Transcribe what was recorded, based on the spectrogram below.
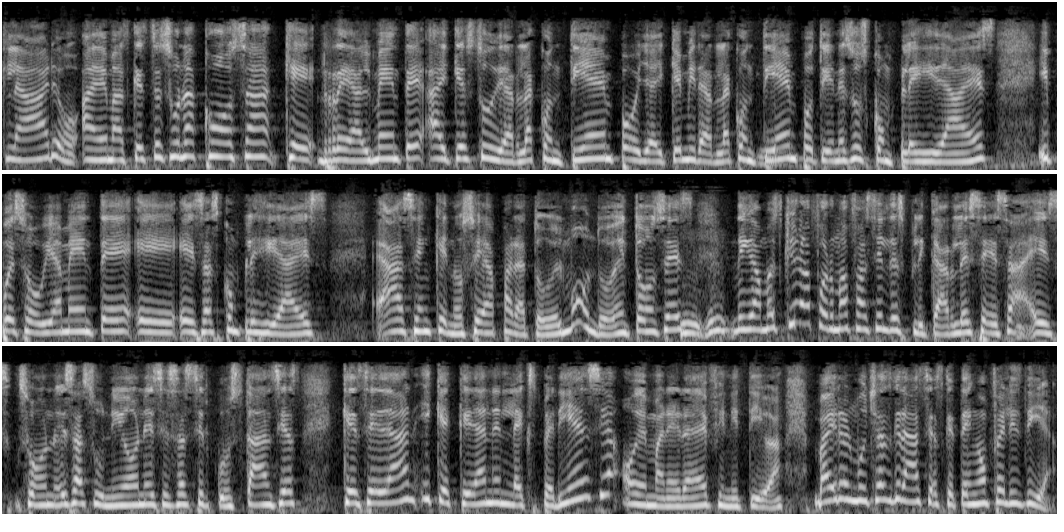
Claro, además que esto es una cosa que realmente hay que estudiarla con tiempo y hay que mirarla con tiempo, tiene sus complejidades y pues obviamente eh, esas complejidades hacen que no sea para todo el mundo. Entonces, digamos que una forma fácil de explicarles esa es, son esas uniones, esas circunstancias que se dan y que quedan en la experiencia o de manera definitiva. Byron, muchas gracias, que tenga un feliz día.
